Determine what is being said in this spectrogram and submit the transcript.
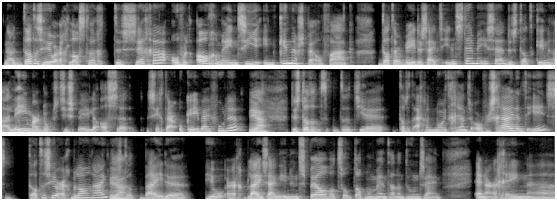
Nou, dat is heel erg lastig te zeggen. Over het algemeen zie je in kinderspel vaak dat er wederzijds instemmen is. Hè? Dus dat kinderen alleen maar doktertje spelen als ze zich daar oké bij voelen. Ja. Dus dat het, dat, je, dat het eigenlijk nooit grensoverschrijdend is. Dat is heel erg belangrijk. Ja. Dus dat beide heel erg blij zijn in hun spel, wat ze op dat moment aan het doen zijn. En er geen uh,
